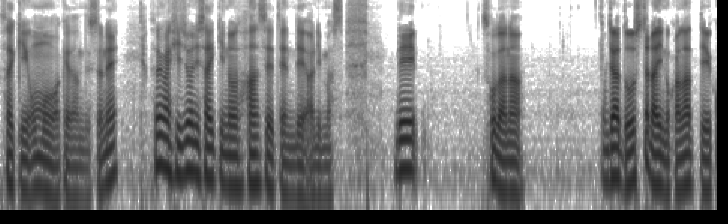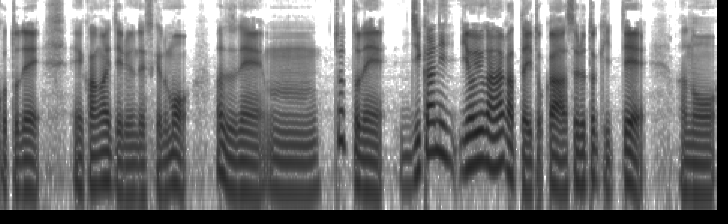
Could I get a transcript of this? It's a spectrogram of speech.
最近思うわけなんですよね。それが非常に最近の反省点であります。で、そうだな。じゃあどうしたらいいのかなっていうことで、えー考えているんですけども、まずね、うん、ちょっとね、時間に余裕がなかったりとかするときって、あの、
